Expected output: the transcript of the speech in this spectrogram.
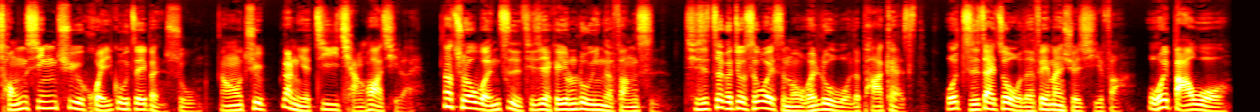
重新去回顾这一本书，然后去让你的记忆强化起来。那除了文字，其实也可以用录音的方式。其实这个就是为什么我会录我的 podcast。我只是在做我的费曼学习法，我会把我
